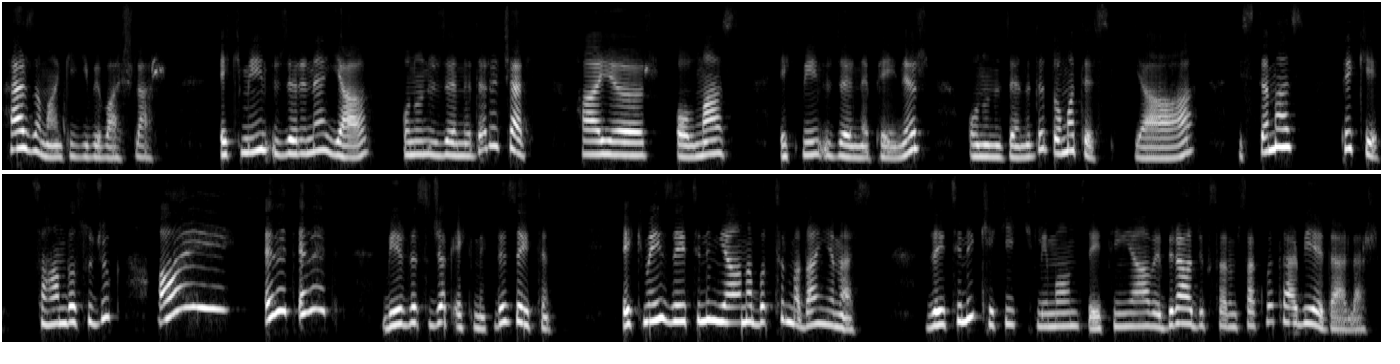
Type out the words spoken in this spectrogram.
her zamanki gibi başlar. Ekmeğin üzerine yağ, onun üzerine de reçel. Hayır, olmaz. Ekmeğin üzerine peynir, onun üzerine de domates. Ya, istemez. Peki, sahanda sucuk? Ay, evet evet. Bir de sıcak ekmekle zeytin. Ekmeği zeytinin yağına batırmadan yemez. Zeytini kekik, limon, zeytinyağı ve birazcık sarımsakla terbiye ederler.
